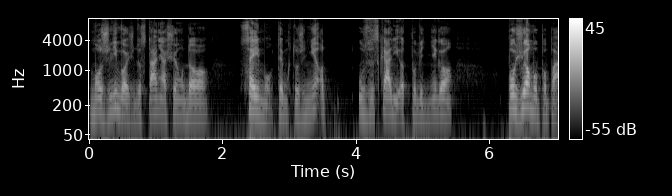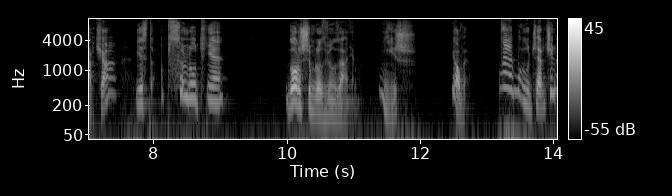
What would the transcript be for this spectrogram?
możliwość dostania się do Sejmu tym, którzy nie uzyskali odpowiedniego poziomu poparcia, jest absolutnie gorszym rozwiązaniem niż jowe. No, jak mówił Churchill,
